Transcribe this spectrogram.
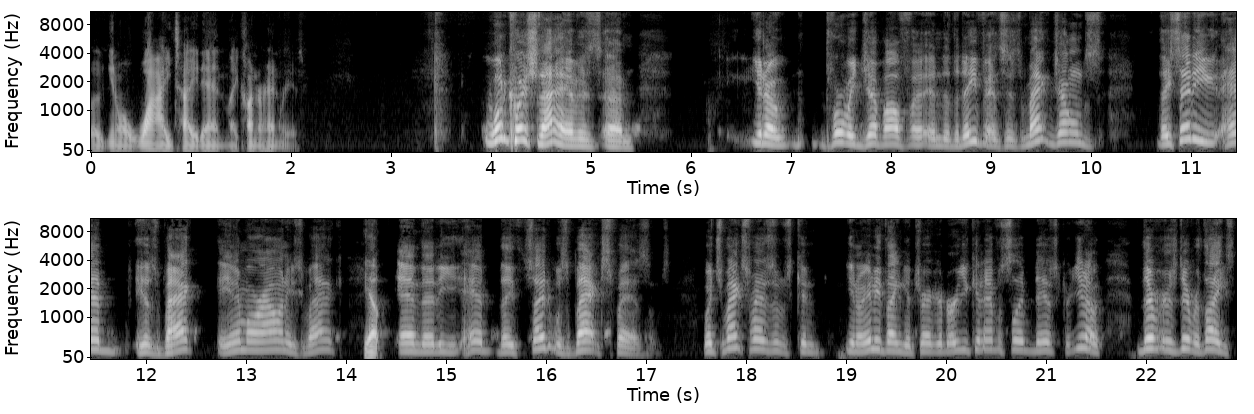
a you know a wide tight end like Hunter Henry is. One question I have is, um, you know, before we jump off uh, into the defense, is Mac Jones? They said he had his back, the MRI on his back, Yep. and that he had. They said it was back spasms, which back spasms can, you know, anything get triggered, or you can have a slip disc, or you know, there- there's different things.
